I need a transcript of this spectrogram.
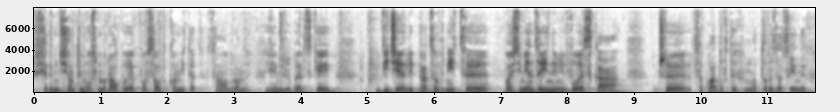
w 78 roku, jak powstał Komitet Samoobrony Ziemi Lubelskiej, widzieli pracownicy właśnie między innymi WSK, czy zakładów tych motoryzacyjnych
